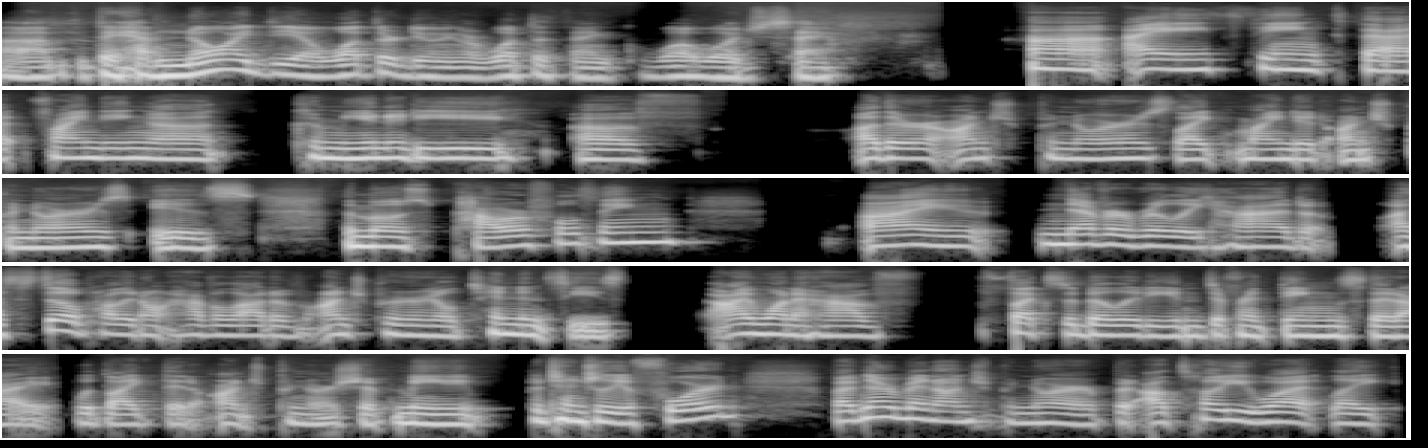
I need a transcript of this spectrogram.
Um, they have no idea what they're doing or what to think. What would you say? Uh, I think that finding a community of other entrepreneurs, like minded entrepreneurs, is the most powerful thing. I never really had, I still probably don't have a lot of entrepreneurial tendencies. I want to have flexibility and different things that I would like that entrepreneurship may potentially afford. But I've never been an entrepreneur. But I'll tell you what, like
